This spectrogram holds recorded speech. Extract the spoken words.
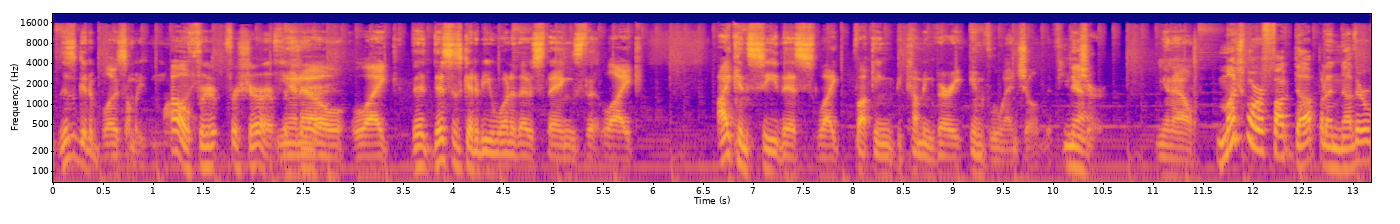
This is gonna blow somebody's mind. Oh, for for sure. For you sure. know like th- this is going to be one of those things that like i can see this like fucking becoming very influential in the Yeah. future you know much more fucked up. But another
